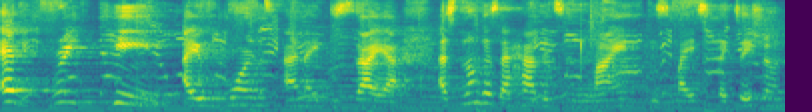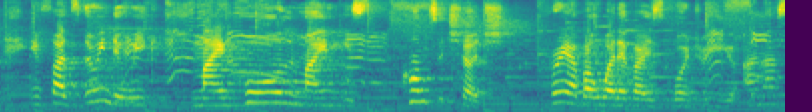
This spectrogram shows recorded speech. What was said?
everything I want and I desire. As long as I have it in mind, is my expectation. In fact, during the week, my whole mind is come to church, pray about whatever is bothering you. And as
